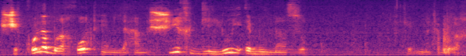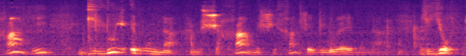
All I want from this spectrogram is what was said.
שכל הברכות הן להמשיך גילוי אמונה זו. כן, הברכה היא גילוי אמונה, המשכה, משיכה של גילוי האמונה, להיות,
